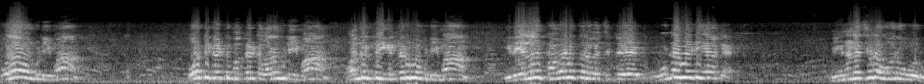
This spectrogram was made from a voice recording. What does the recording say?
உலாவ முடியுமா? ஓட்டு கட்டு மக்கள்கிட்ட வர முடியுமா? வந்துட்டு நீங்க திரும்ப முடியுமா? இதையெல்லாம் கவனத்துல வச்சுட்டு உடனடியாக நீங்க நினைச்சா ஒரு ஒரு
